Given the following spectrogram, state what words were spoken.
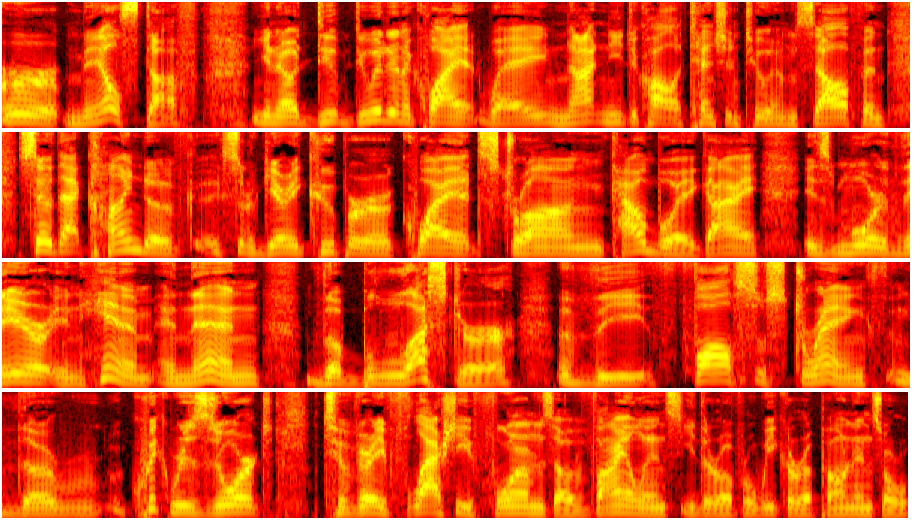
er male stuff. You know, do do it in a quiet way, not need to call attention to himself, and so that kind of sort of Gary Cooper, quiet, strong cowboy guy is more there in him, and then the bluster the false strength, the quick resort to very flashy forms of violence, either over weaker opponents or,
